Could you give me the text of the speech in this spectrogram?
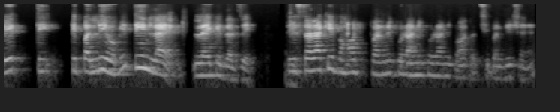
ते टिपल्ली होगी तीन लय लय के दर्जे। तो इस तरह की बहुत पुरानी पुरानी पुरानी बहुत अच्छी बंदिश है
